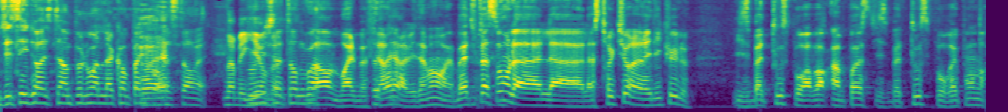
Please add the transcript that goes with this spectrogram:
J'essaye de rester un peu loin de la campagne Ouais. pour l'instant. Ouais. Non, mais Oui, Guillaume. j'attends de voir. Non, moi, elle me fait rire, évidemment. Bah, de toute façon, la, la- la structure est ridicule. Ils se battent tous pour avoir un poste, ils se battent tous pour répondre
